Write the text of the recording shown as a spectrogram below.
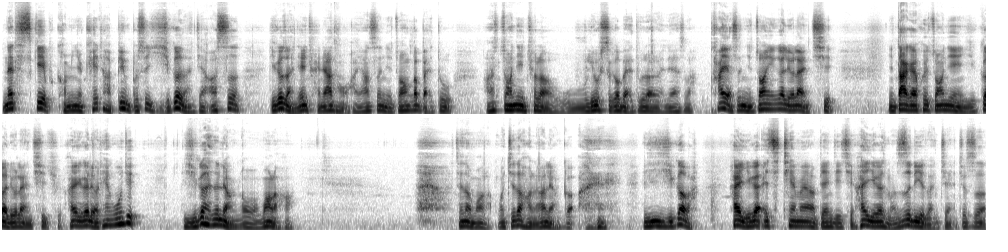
，Netscape Communicator 并不是一个软件，而是。一个软件全家桶，好像是你装个百度，好像装进去了五六十个百度的软件是吧？它也是你装一个浏览器，你大概会装进一个浏览器去，还有一个聊天工具，一个还是两个我忘了哈。哎呀，真的忘了，我记得好像两个，一一个吧，还有一个 HTML 编辑器，还有一个什么日历软件，就是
